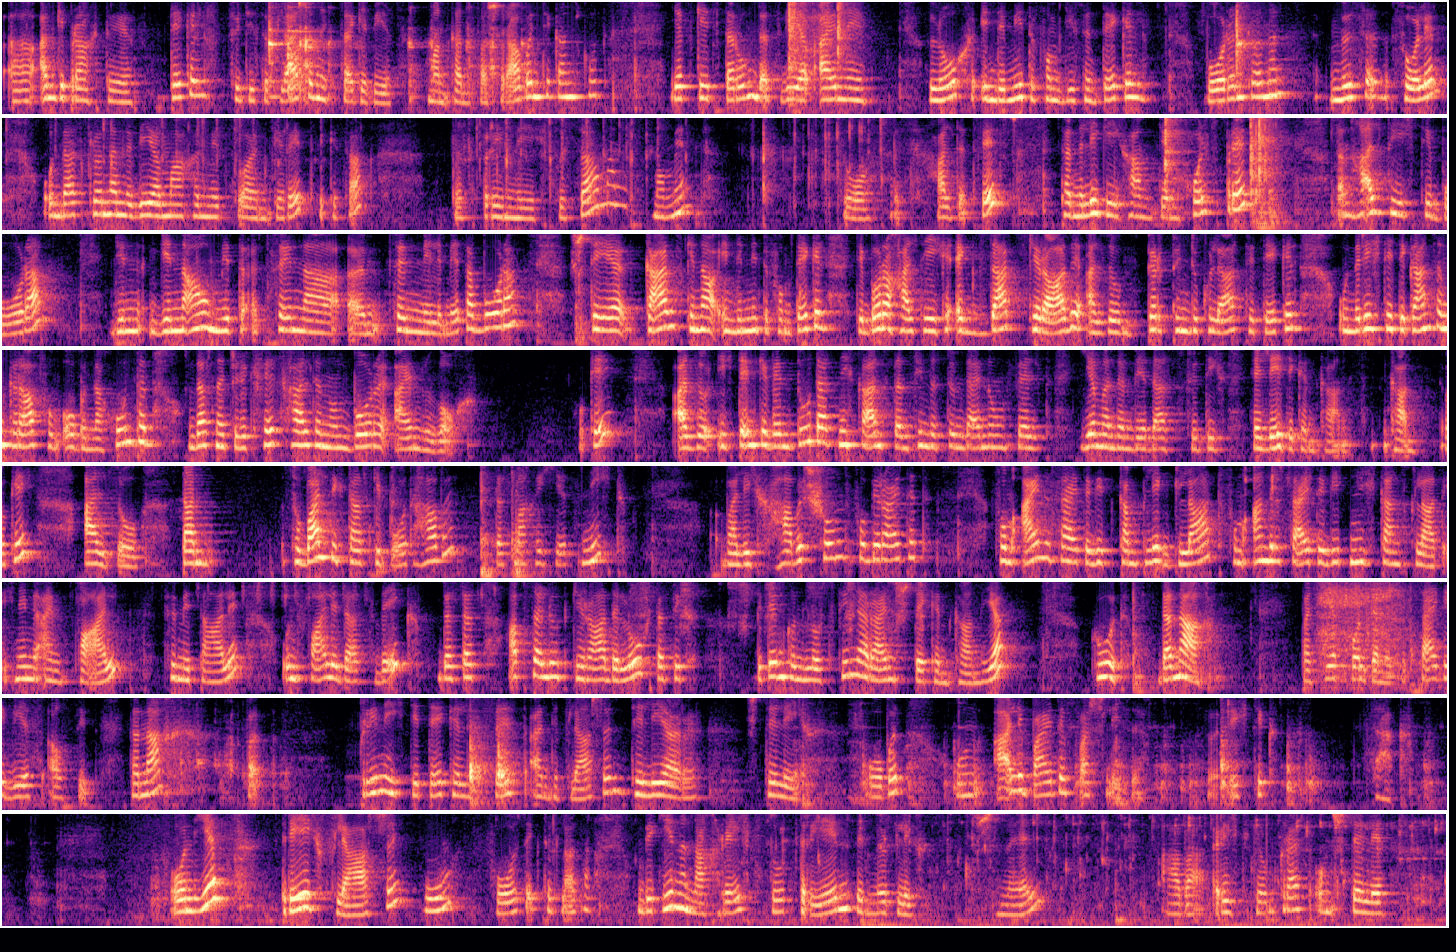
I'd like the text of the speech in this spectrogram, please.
äh, angebrachte Deckel für diese Flaschen. Ich zeige, wie es man kann verschrauben die ganz gut. Jetzt geht es darum, dass wir ein Loch in der Mitte von diesem Deckel bohren können, müssen, sollen. Und das können wir machen mit so einem Gerät, wie gesagt. Das bringe ich zusammen. Moment. So, es haltet fest. Dann lege ich an dem Holzbrett. Dann halte ich die Bohrer den, genau mit 10, äh, 10 mm Bohrer stehe ganz genau in der Mitte vom Deckel. Die Bohrer halte ich exakt gerade, also perpendikular den Deckel und richte die ganze Kraft von oben nach unten und das natürlich festhalten und bohre ein Loch. Okay? Also ich denke, wenn du das nicht kannst, dann findest du in deinem Umfeld jemanden, der das für dich erledigen kann. Okay? Also, dann, sobald ich das Gebot habe, das mache ich jetzt nicht, weil ich habe schon vorbereitet. Vom einen Seite wird komplett glatt, vom anderen Seite wird nicht ganz glatt. Ich nehme einen Pfahl für Metalle und falle das weg, dass das absolut gerade Loch, dass ich mit dem los Finger reinstecken kann. Ja? Gut, danach passiert folgendes. Ich zeige, wie es aussieht. Danach bringe ich die Deckel fest an die Flaschen, die leere stelle ich oben und alle beide verschließe. So richtig, zack. Und jetzt drehe ich Flasche um, vorsichtig lassen und beginne nach rechts zu drehen, wie möglich schnell, aber richtiger Umkreis und stelle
